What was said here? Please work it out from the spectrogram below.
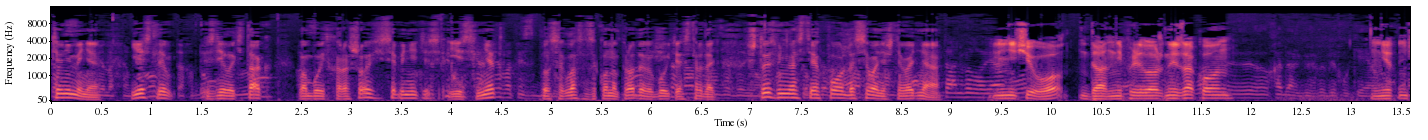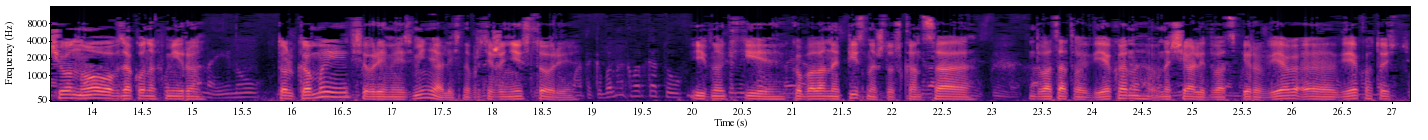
тем не менее, если сделать так, вам будет хорошо, если объединитесь, и если нет, то согласно закону природы вы будете страдать. Что изменилось с тех пор до сегодняшнего дня? Ничего. Дан непреложный закон. Нет ничего нового в законах мира. Только мы все время изменялись на протяжении истории. И в науке Каббала написано, что с конца 20 века, в начале 21 века, э, века, то есть,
